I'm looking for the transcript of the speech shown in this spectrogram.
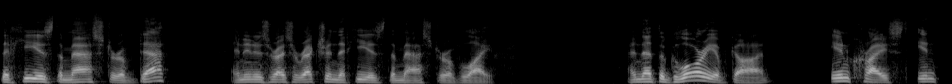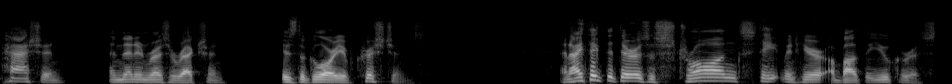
that he is the master of death, and in his resurrection, that he is the master of life. And that the glory of God in Christ, in passion, and then in resurrection, is the glory of Christians. And I think that there is a strong statement here about the Eucharist,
